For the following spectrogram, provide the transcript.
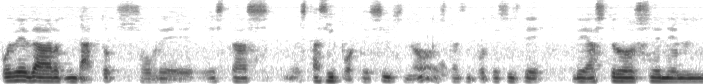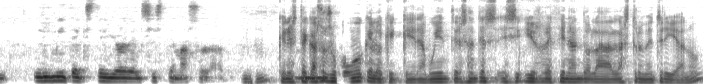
puede dar datos sobre estas, estas hipótesis, ¿no? Estas hipótesis de, de astros en el límite exterior del sistema solar. Que en este caso supongo que lo que, era muy interesante es, ir refinando la, astrometría, ¿no?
